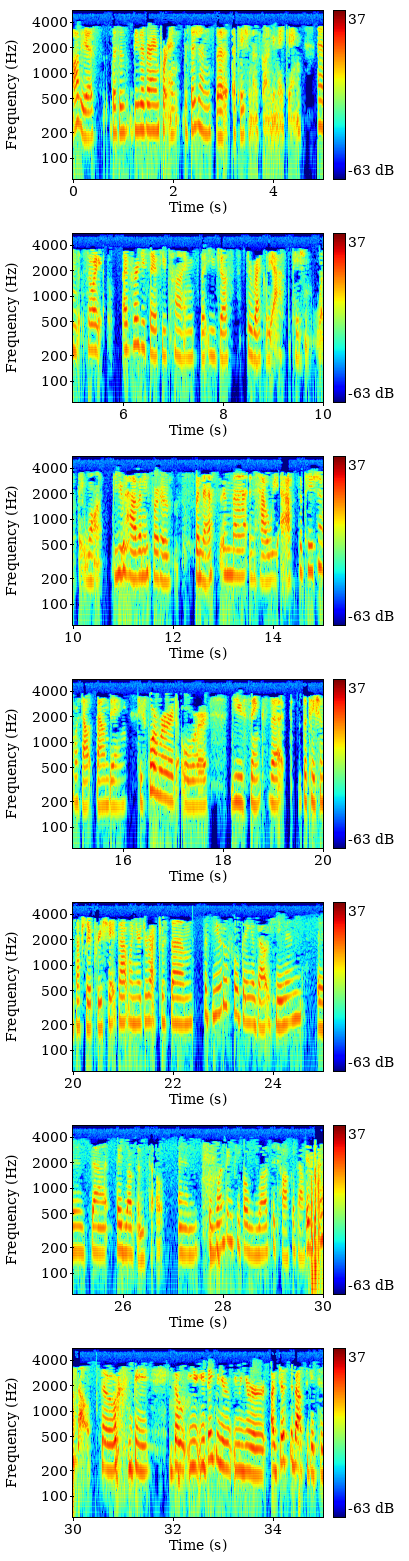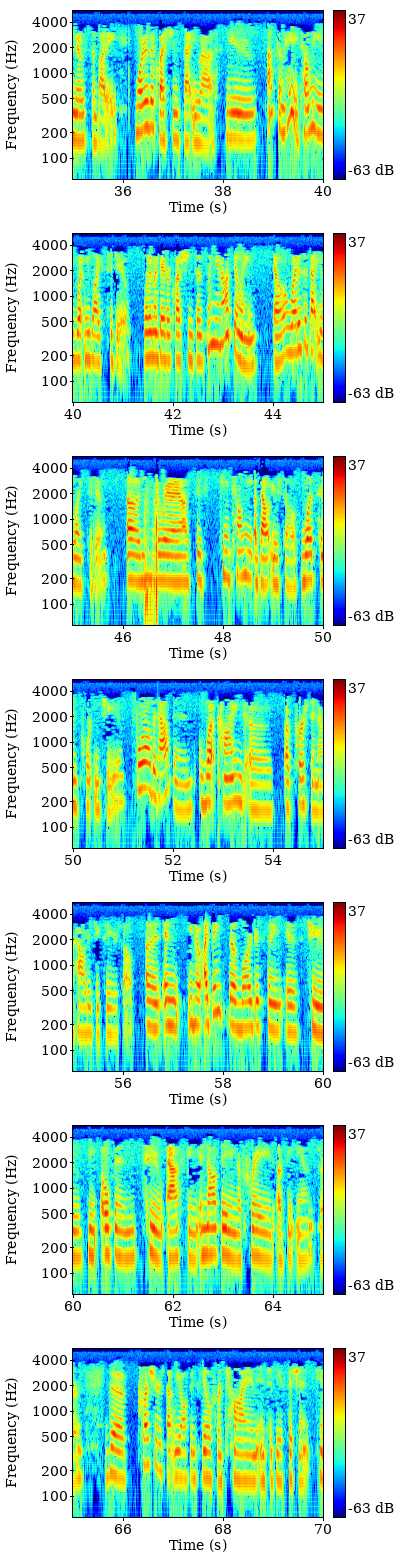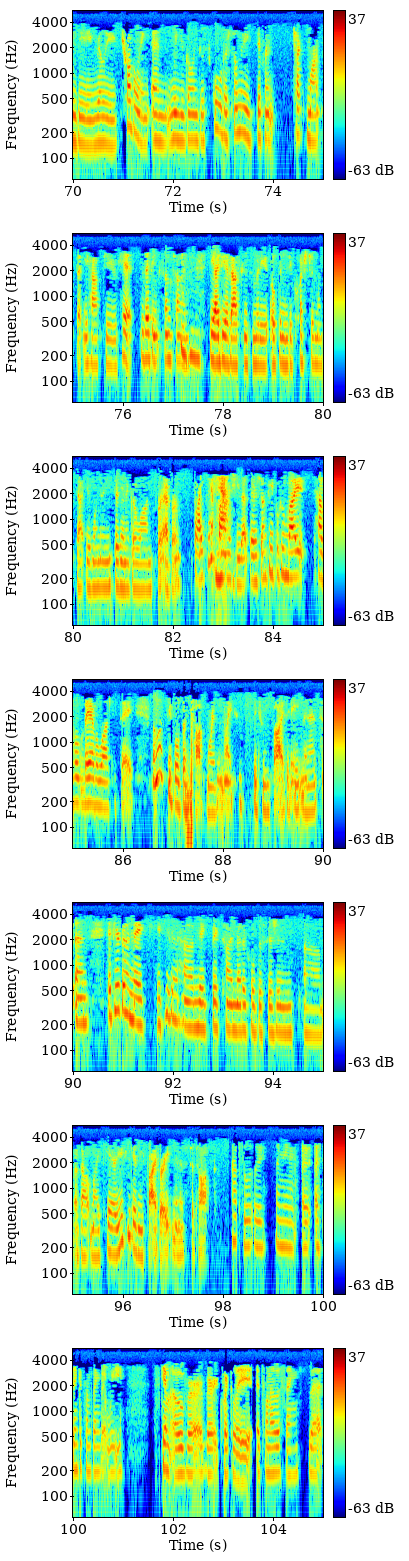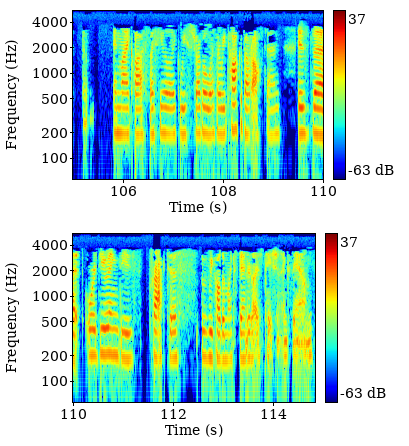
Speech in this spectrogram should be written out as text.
obvious. This is, these are very important decisions that a patient is going to be making. And so I, I've heard you say a few times that you just directly ask the patient what they want. Do you have any sort of finesse in that and how we ask the patient without sounding too forward or do you think that the patients actually appreciate that when you're direct with them? The beautiful thing about humans is that they love themselves. And the one thing people love to talk about is themselves. So the so you, you think when you're when you're uh, just about to get to know somebody, what are the questions that you ask? You ask them, hey, tell me what you like to do. One of my favorite questions is, when you're not feeling ill, what is it that you like to do? Uh, the way I ask is, can you tell me about yourself? What's important to you? Before all this happened, what kind of a person or how did you see yourself? Uh, and you know, I think the largest thing is to be open to asking and not being afraid of the answer. The pressures that we often feel for time and to be efficient can be really troubling. And when you're going through school, there's so many different check marks that you have to hit. Because I think sometimes mm-hmm. the idea of asking somebody an open-ended question like that, you're wondering if they're going to go on forever. So I can't yeah. promise you that There are some people who might have a, they have a lot to say, but most people don't talk more than like between five and eight minutes. And if you're going to make if you're going to have, make big time medical decisions um, about my care, you can give me five or eight minutes to talk. Absolutely. I mean, I, I think it's something that we skim over very quickly. It's one of the things that in my class I feel like we struggle with or we talk about often is that we're doing these practice, we call them like standardized patient exams,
